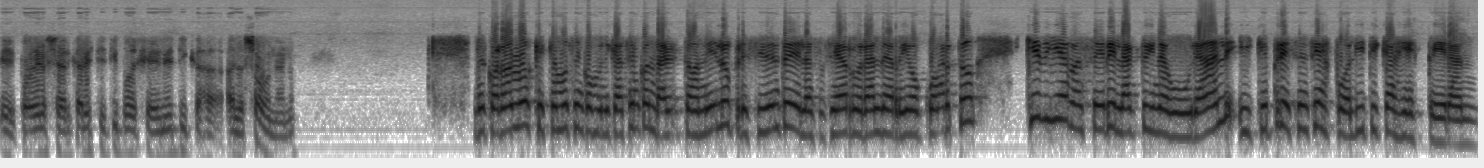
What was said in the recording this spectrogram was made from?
eh, poder acercar este tipo de genética a, la zona. ¿no? Recordamos que estamos en comunicación con David Tonelo, presidente de la Sociedad Rural de Río Cuarto. ¿Qué día va a ser el acto inaugural y qué presencias políticas esperan?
